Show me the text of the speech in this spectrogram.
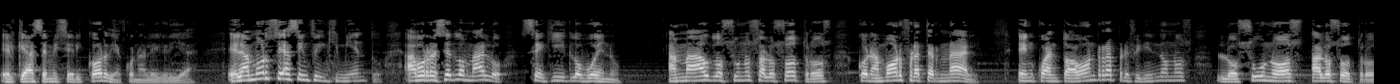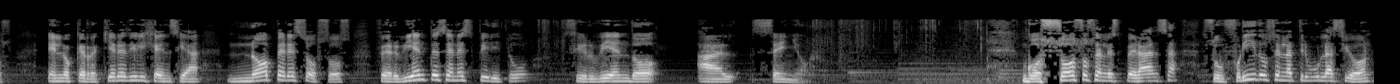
el que hace misericordia con alegría. El amor sea sin fingimiento, aborreced lo malo, seguid lo bueno. Amaos los unos a los otros con amor fraternal, en cuanto a honra, prefiriéndonos los unos a los otros, en lo que requiere diligencia, no perezosos, fervientes en espíritu, sirviendo al Señor. gozosos en la esperanza, sufridos en la tribulación,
